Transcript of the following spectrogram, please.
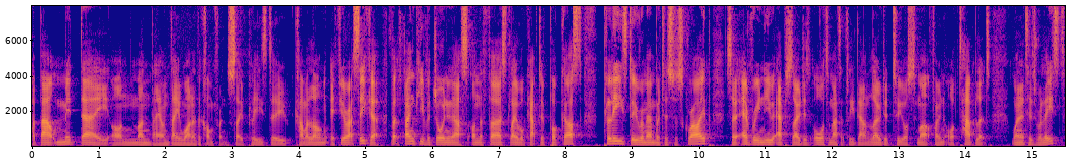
about midday on Monday, on day one of the conference. So please do come along if you're at CICA. But thank you for joining us on the first Global Captive podcast. Please do remember to subscribe so every new episode is automatically downloaded to your smartphone or tablet when it is released.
